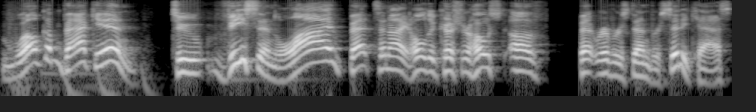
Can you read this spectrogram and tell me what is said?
Welcome back in to VSiN live bet tonight. Holden Kushner, host of Bet Rivers Denver City Cast,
